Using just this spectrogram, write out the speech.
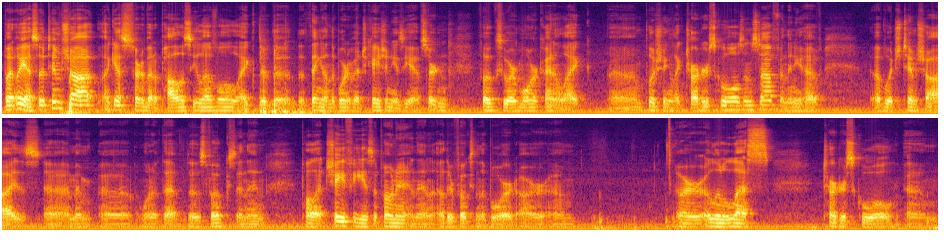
But oh yeah, so Tim Shaw, I guess, sort of at a policy level, like the the, the thing on the board of education is you have certain folks who are more kind of like um, pushing like charter schools and stuff, and then you have of which Tim Shaw is uh, mem- uh, one of that those folks, and then Paulette Chaffee, his opponent, and then other folks on the board are um, are a little less charter school um,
